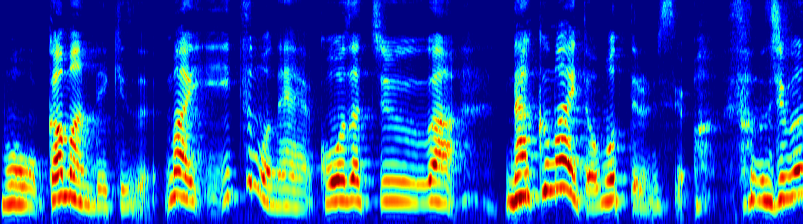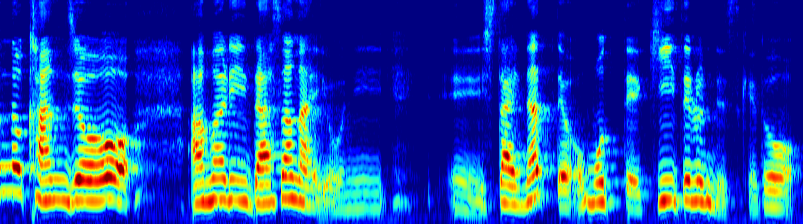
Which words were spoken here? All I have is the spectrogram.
もう我慢できず。まあ、いつもね、講座中は、泣くまいと思ってるんですよ。その自分の感情をあまり出さないようにしたいなって思って聞いてるんですけど、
